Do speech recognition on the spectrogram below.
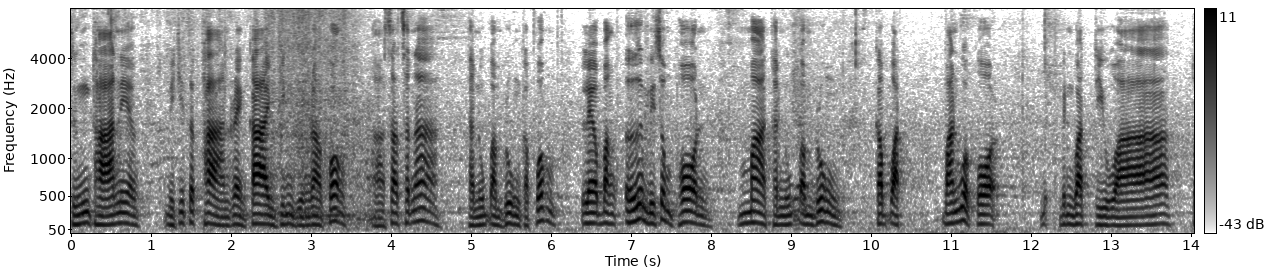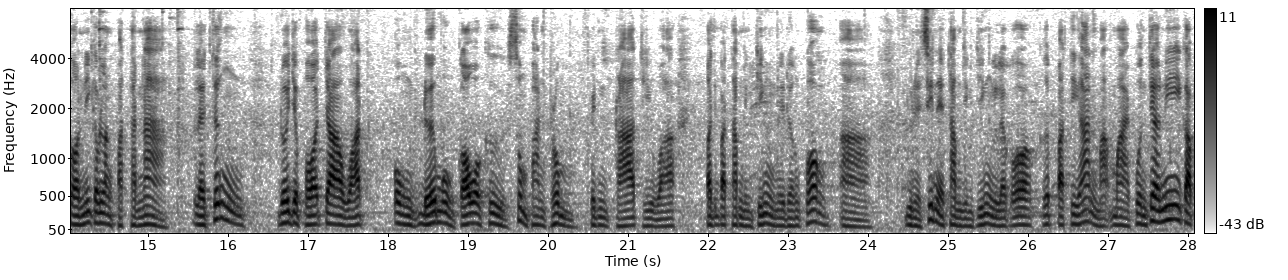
ถึงฐานเนี่ยมีจิตศรัทธานแรงกายจริงเรื่องราวของอาศาสนาธนุบำรุงกับผมแล้วบังเอิญมีสมพรมาธนุบำรุงกับวัดบ้านวัวกอเป็นวัดที่ว่าตอนนี้กำลังพัฒนา และซึ่งโดยเฉพาะเจ้าวัด องค์เดิมองค์เก่าก็คือสมพันธ์พรหมเป็นพระที่ว่าปฏิบัติธรรมจริง ๆ ในเรื่องของอาอยู่ในสิ้นในธรรมจริง ๆ แล้วก็เกิดปฏิหารย์มากมายคนเที่ยวนี้กับ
